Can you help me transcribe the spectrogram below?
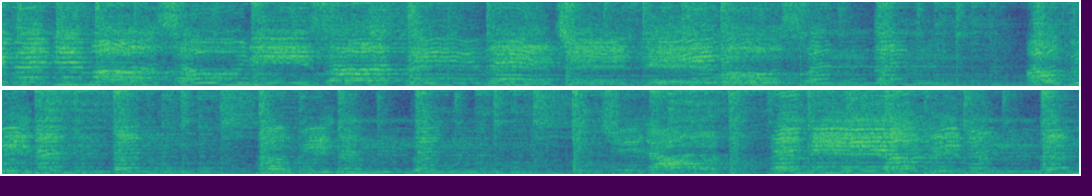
જીવનમાં સૌની સાથે વહેંચે તેવો સ્પંદન અભિનંદન અભિનંદન. ગુજરાત તને અભિનંદન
